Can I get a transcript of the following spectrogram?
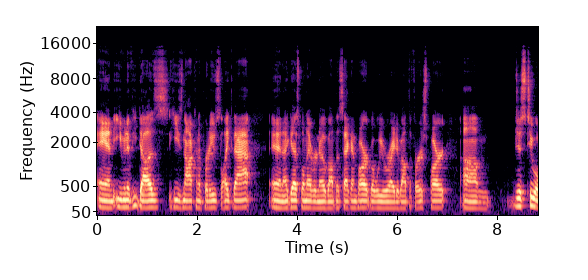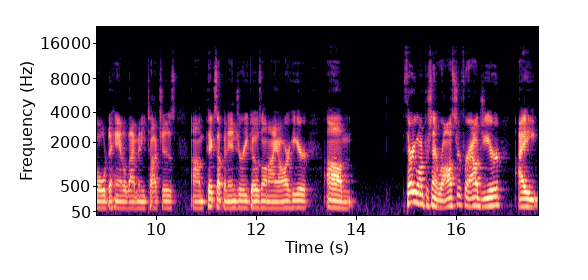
and even if he does, he's not going to produce like that. And I guess we'll never know about the second part, but we were right about the first part. Um, just too old to handle that many touches. Um, picks up an injury, goes on IR here. Um, 31% roster for Allgeier. I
